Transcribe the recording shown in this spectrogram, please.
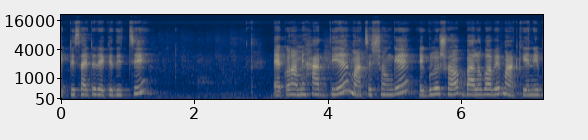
একটি সাইডে রেখে দিচ্ছি। এখন আমি হাত দিয়ে মাছের সঙ্গে এগুলো সব ভালোভাবে মাখিয়ে নিব।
